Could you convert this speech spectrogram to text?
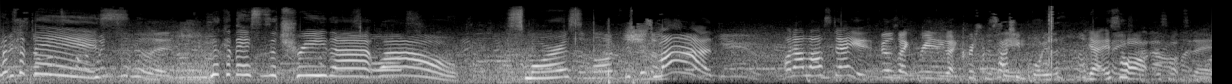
Look at this. Look at this. There's a tree there. Wow. S'mores. This is mad. On our last day, it feels like really like Christmas. It's actually boiling. Yeah, it's hot. It's hot today.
